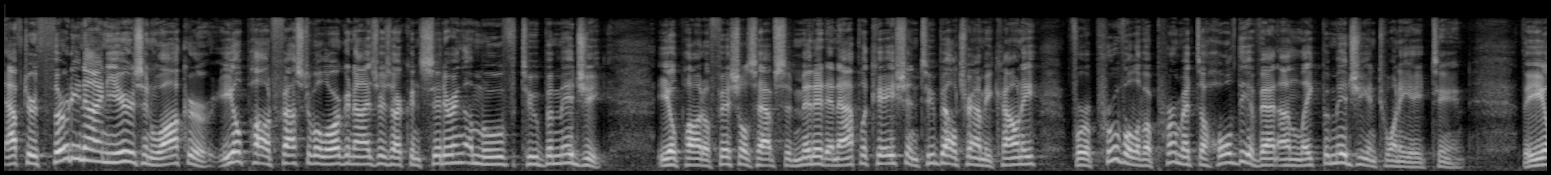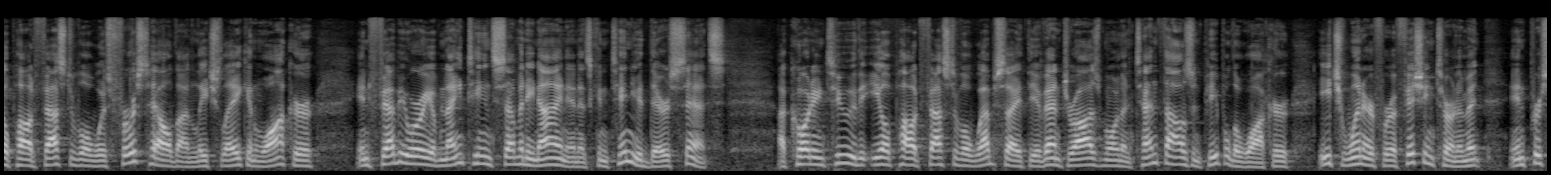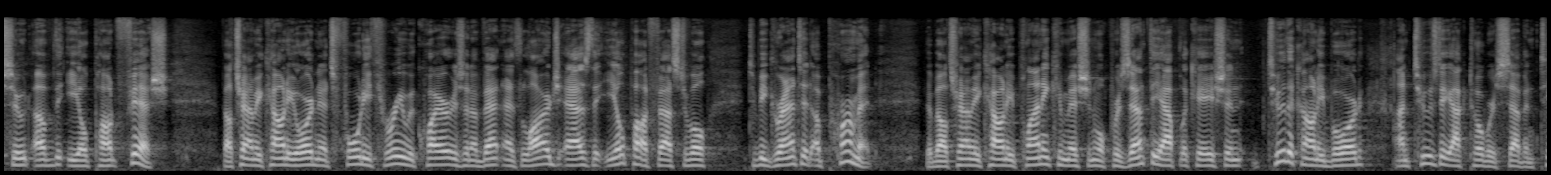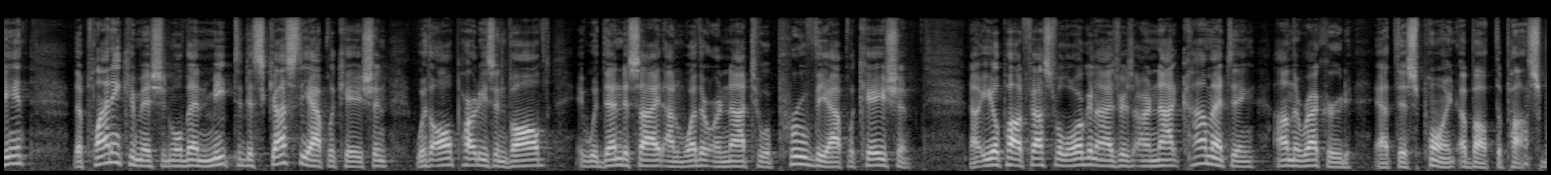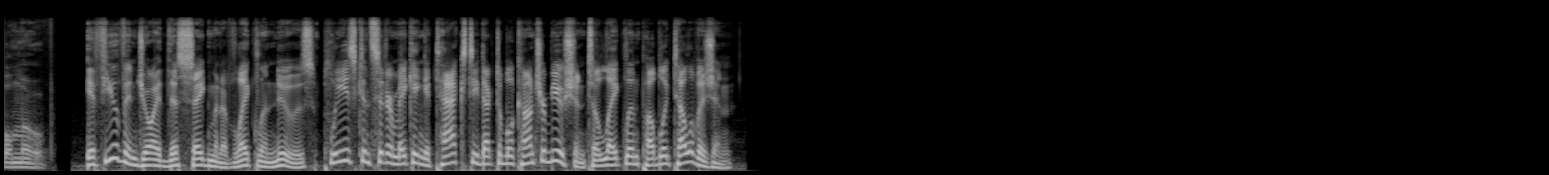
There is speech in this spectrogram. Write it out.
After 39 years in Walker, Eel Eelpout Festival organizers are considering a move to Bemidji. Eel Eelpout officials have submitted an application to Beltrami County for approval of a permit to hold the event on Lake Bemidji in 2018. The Eel Eelpout Festival was first held on Leech Lake in Walker in February of 1979 and has continued there since. According to the Eelpout Festival website, the event draws more than 10,000 people to Walker each winter for a fishing tournament in pursuit of the eelpout fish. Beltrami County Ordinance 43 requires an event as large as the Eelpout Festival to be granted a permit. The Beltrami County Planning Commission will present the application to the County Board on Tuesday, October 17th. The Planning Commission will then meet to discuss the application with all parties involved. It would then decide on whether or not to approve the application. Now, Eelpout Festival organizers are not commenting on the record at this point about the possible move. If you've enjoyed this segment of Lakeland News, please consider making a tax-deductible contribution to Lakeland Public Television.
